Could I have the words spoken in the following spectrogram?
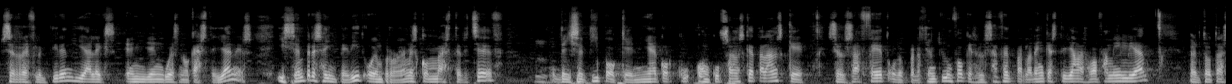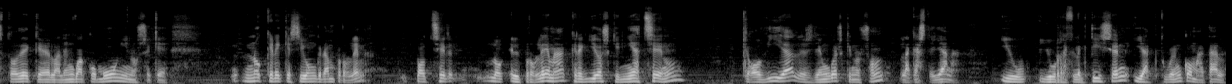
se reflectiren diàlegs en llengües no castellanes. I sempre s'ha impedit, o en programes com Masterchef, d'aquest tipus, que n'hi ha concursants catalans que se'ls ha fet, o d'Operació Triunfo, que se'ls ha fet parlar en castellà a la seva família per tot esto de que la llengua comú i no sé què no crec que sigui un gran problema. Pot ser, el problema, crec jo, és que n'hi ha gent que odia les llengües que no són la castellana i ho, i ho reflecteixen i actuen com a tal.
